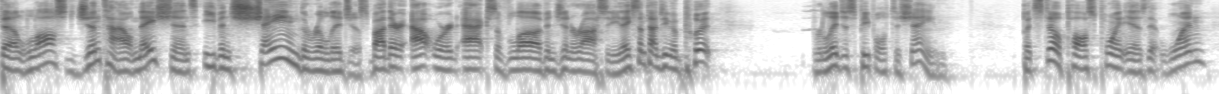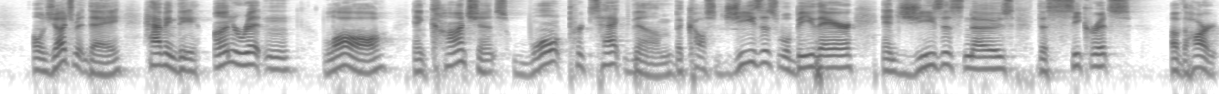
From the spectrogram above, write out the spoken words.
the lost Gentile nations even shame the religious by their outward acts of love and generosity. They sometimes even put religious people to shame. But still, Paul's point is that one on Judgment Day, having the unwritten law and conscience won't protect them because Jesus will be there and Jesus knows the secrets of the heart.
